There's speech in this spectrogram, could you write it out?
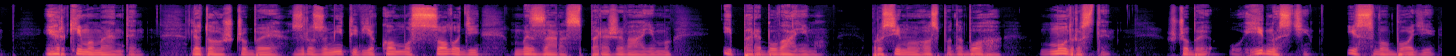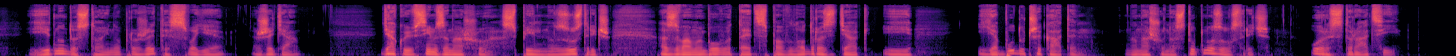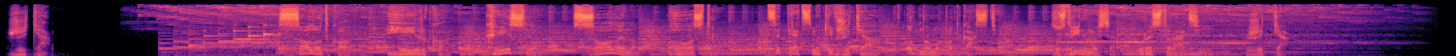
гіркі моменти для того, щоб зрозуміти, в якому солоді ми зараз переживаємо і перебуваємо. Просімо Господа Бога мудрости, щоб у гідності і свободі гідно достойно прожити своє життя. Дякую всім за нашу спільну зустріч. З вами був отець Павло Дроздяк, і я буду чекати на нашу наступну зустріч у ресторації життя. Солодко, гірко, кисло, солено, гостро. Це п'ять смаків життя в одному подкасті. Зустрінемося у ресторації життя.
